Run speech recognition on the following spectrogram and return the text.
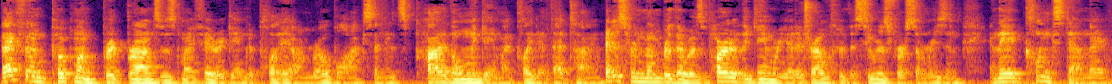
Back then, Pokemon Brick Bronze was my favorite game to play on Roblox, and it's probably the only game I played at that time. I just remember there was a part of the game where you had to travel through the sewers for some reason, and they had Klinks down there.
